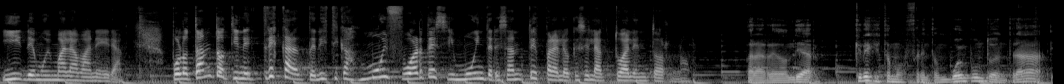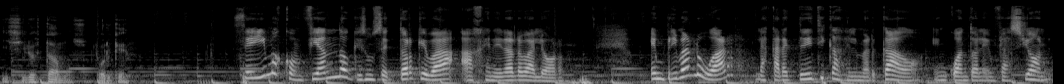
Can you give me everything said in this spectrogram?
y de muy mala manera. Por lo tanto, tiene tres características muy fuertes y muy interesantes para lo que es el actual entorno. Para redondear, ¿crees que estamos frente a un buen punto de entrada? Y si lo estamos, ¿por qué? Seguimos confiando que es un sector que va a generar valor. En primer lugar, las características del mercado en cuanto a la inflación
